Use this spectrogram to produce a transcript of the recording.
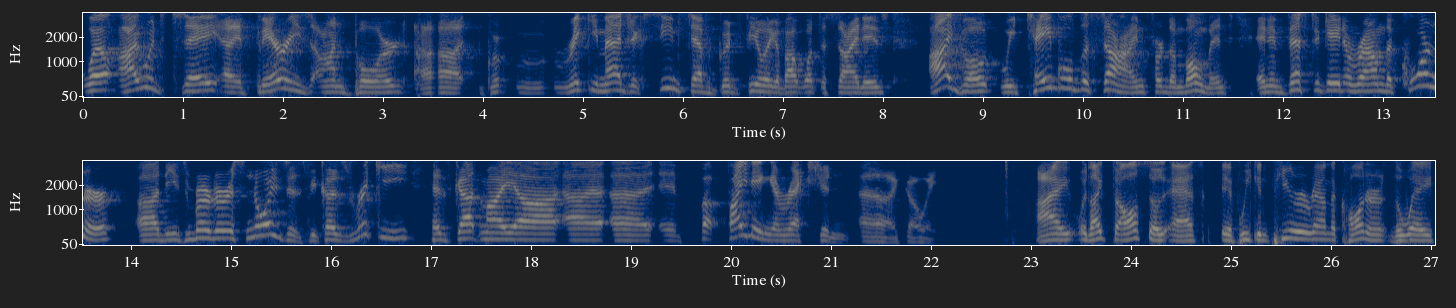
Well, I would say uh, if Barry's on board, uh, Gr- Ricky Magic seems to have a good feeling about what the sign is. I vote we table the sign for the moment and investigate around the corner uh, these murderous noises because Ricky has got my uh, uh, uh, f- fighting erection uh, going. I would like to also ask if we can peer around the corner the way,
